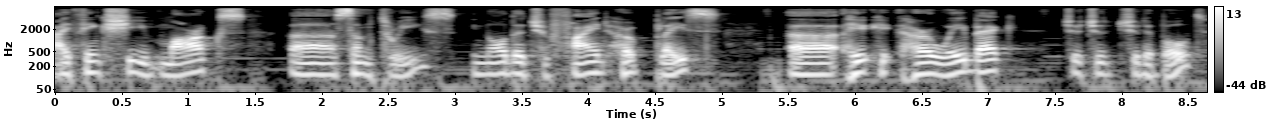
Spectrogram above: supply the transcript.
I think she marks uh, some trees in order to find her place uh, her way back to, to, to the boat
